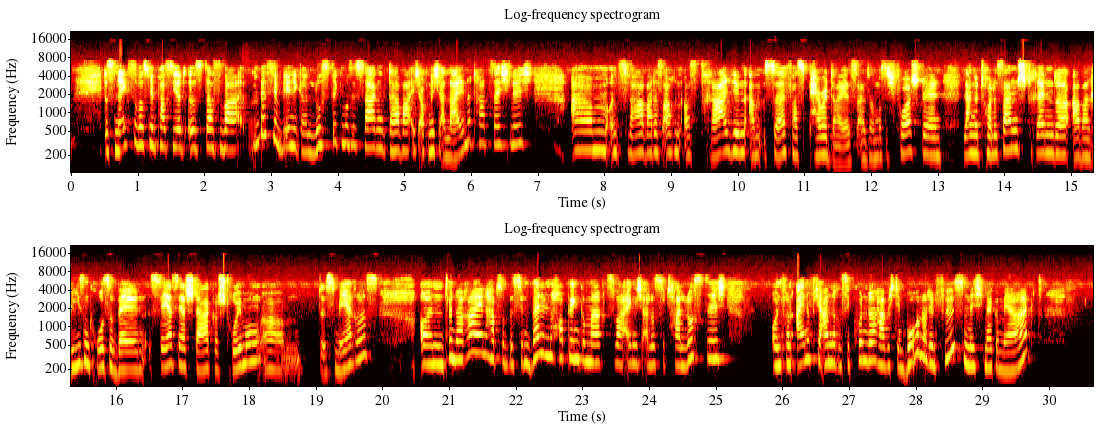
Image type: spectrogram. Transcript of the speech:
Das nächste, was mir passiert ist, das war ein bisschen weniger lustig, muss ich sagen. Da war ich auch nicht alleine tatsächlich. Ähm, und zwar war das auch in Australien am Surfers Paradise. Also man muss sich vorstellen, lange tolle Sandstrände, aber riesengroße Wellen, sehr, sehr starke Strömung. Ähm, des Meeres und bin da rein, habe so ein bisschen Wellenhopping gemacht. Es war eigentlich alles total lustig. Und von einer auf die andere Sekunde habe ich den Boden und den Füßen nicht mehr gemerkt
